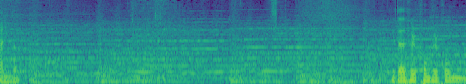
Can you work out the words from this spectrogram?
아닌가? 일단 흘폼 흘폼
